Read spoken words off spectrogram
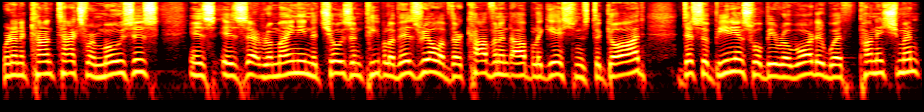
We're in a context where Moses is, is uh, reminding the chosen people of Israel of their covenant obligations to God. Disobedience will be rewarded with punishment.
